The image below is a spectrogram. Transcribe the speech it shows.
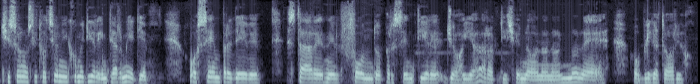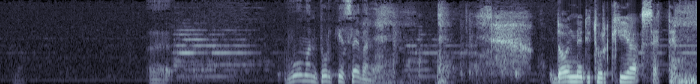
ci sono situazioni, come dire, intermedie o sempre deve stare nel fondo per sentire gioia? Rav dice no, no, no, non è obbligatorio. Uh, woman Turkey 7. Donne di Turchia 7.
